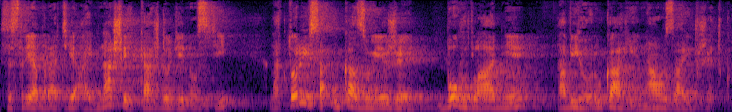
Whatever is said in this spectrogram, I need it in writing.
sestri a bratia, aj v našej každodennosti, na ktorý sa ukazuje, že Boh vládne a v jeho rukách je naozaj všetko.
